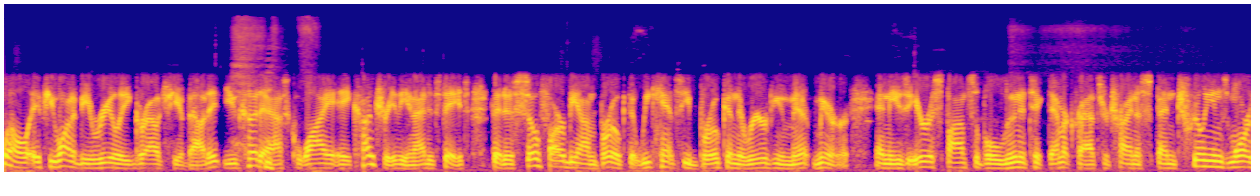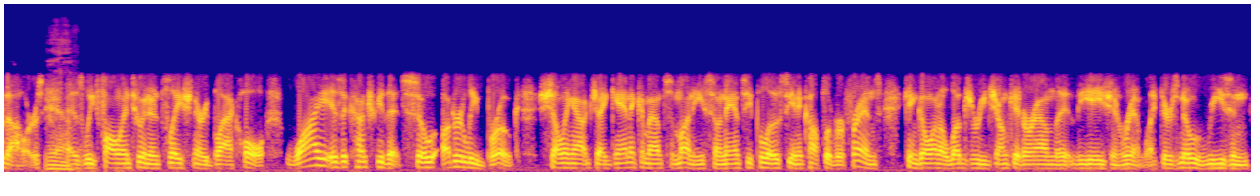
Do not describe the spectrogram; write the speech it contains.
Well, if you want to be really grouchy about it, you could hmm. ask why a country, the United States, that is so far beyond broke that we can't see broke in the rearview mirror, and these irresponsible lunatic Democrats are trying to spend trillions more dollars yeah. as we fall into an inflationary black hole. Why is a country that's so utterly broke shelling out gigantic amounts of money so Nancy Pelosi and a couple of her friends can go on a luxury junket around the, the Asian rim? Like, there's no reason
